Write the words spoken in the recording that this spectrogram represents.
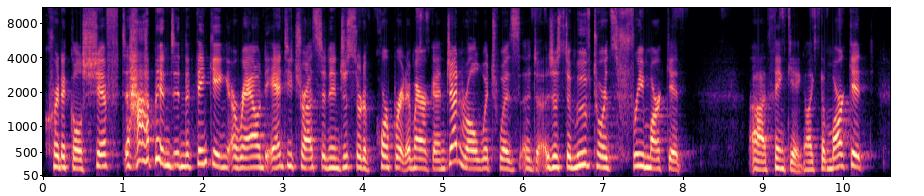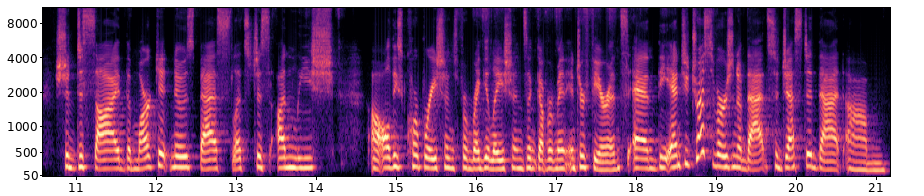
critical shift happened in the thinking around antitrust and in just sort of corporate America in general, which was a, just a move towards free market uh, thinking. Like the market should decide, the market knows best. Let's just unleash uh, all these corporations from regulations and government interference. And the antitrust version of that suggested that um,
